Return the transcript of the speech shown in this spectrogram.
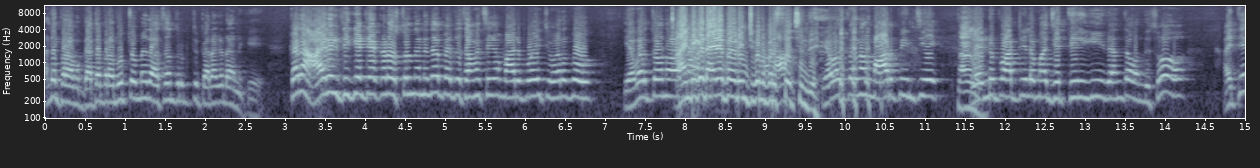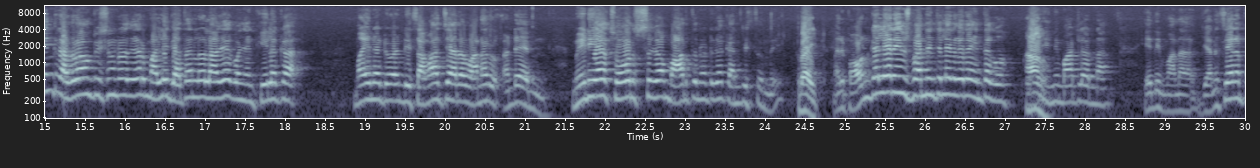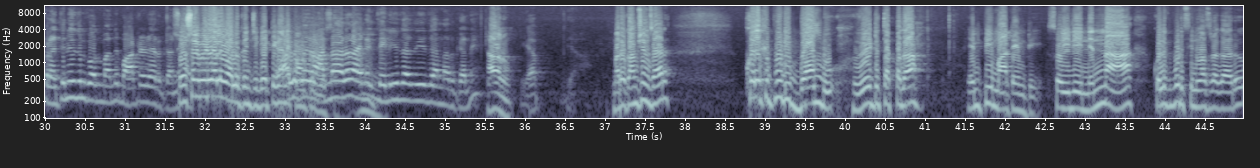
అంటే ప్ర- గత ప్రభుత్వం మీద అసంతృప్తి పెరగడానికి. కానీ ఆయనకి టికెట్ ఎక్కడ వస్తుంది అనేదే పెద్ద సమస్యగా మారిపోయి చివరకు ఎవరితోనో ఆయన ప్రకటించుకున్న పరిస్థితి వచ్చింది. ఎవరితోనో మార్పించి. రెండు పార్టీల మధ్య తిరిగి ఇదంతా ఉంది. సో ఐ థింక్ రఘురామకృష్ణరాజు గారు మళ్ళీ గతంలో లాగే కొంచెం కీలకమైనటువంటి సమాచార వనరు అంటే మీడియా సోర్స్గా మారుతున్నట్టుగా కనిపిస్తుంది. రైట్ మరి పవన్ కళ్యాణ్ ఏం స్పందించలేదు కదా ఇంతకు. ఇన్ని మాట్లాడినా. ఇది మన జనసేన ప్రతినిధులు కొంతమంది మాట్లాడారు కానీ సోషల్ మీడియాలో వాళ్ళు కొంచెం గట్టిగా అన్నారు ఆయనకు తెలియదు అది ఇది అన్నారు కానీ అవును. మరొక అంశం సార్. కొలికపూడి బాంబు వేటు తప్పదా? ఎంపీ మాట ఏమిటి సో ఇది నిన్న కొలికపూడి శ్రీనివాసరావు గారు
